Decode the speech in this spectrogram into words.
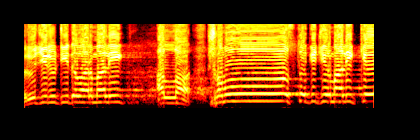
রুজি রুটি দেওয়ার মালিক আল্লাহ। সমস্ত কিছুর মালিককে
